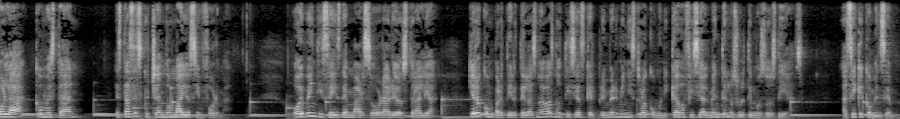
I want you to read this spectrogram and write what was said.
Hola, ¿cómo están? Estás escuchando Mayos Informa. Hoy 26 de marzo, horario de Australia, quiero compartirte las nuevas noticias que el primer ministro ha comunicado oficialmente en los últimos dos días. Así que comencemos.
